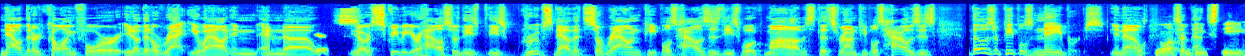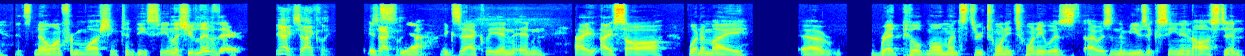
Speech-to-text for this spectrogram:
now that are calling for you know that'll rat you out and and uh, Yes. you know or scream at your house or these these groups now that surround people's houses. These woke mobs that surround people's houses. Those are people's neighbors. You know, It's no one So from DC. It's no one from Washington DC, unless you live there. Yeah, exactly. It's, Exactly. Yeah, exactly. And and I I saw one of my uh, red pill moments through 2020 was I was in the music scene in Austin,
